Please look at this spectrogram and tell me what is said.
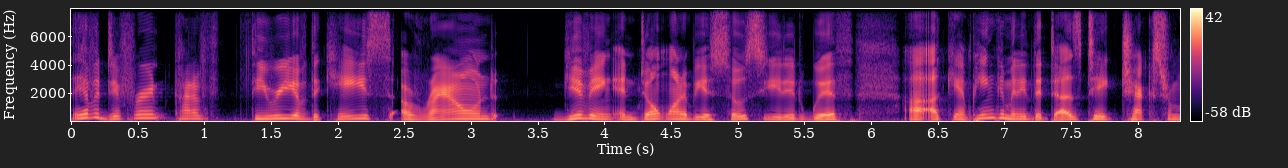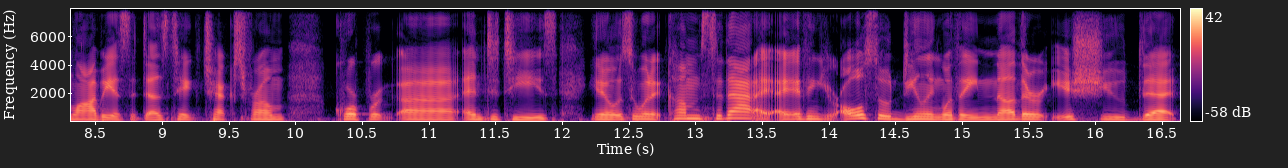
they have a different kind of theory of the case around giving and don't want to be associated with uh, a campaign committee that does take checks from lobbyists, that does take checks from corporate uh, entities. You know, so when it comes to that, I, I think you're also dealing with another issue that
